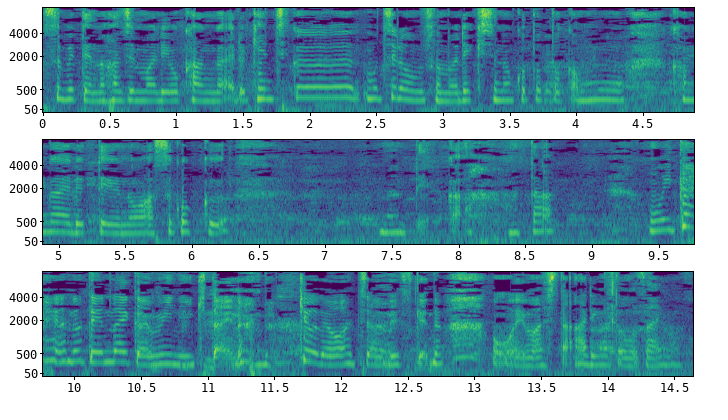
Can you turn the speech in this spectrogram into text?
全ての始まりを考える。建築もちろんその歴史のこととかも考えるっていうのはすごくなんていうかまたもう一回あの展覧会見に行きたいなと。今日で終わっちゃうんですけど思いました。ありがとうございます。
